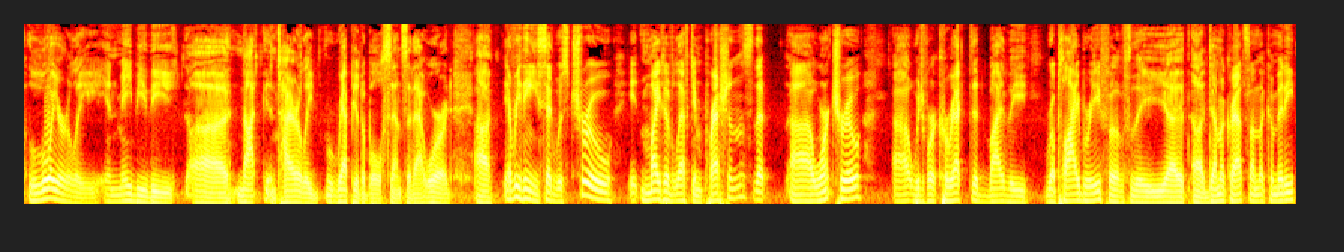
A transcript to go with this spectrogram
lawyerly in maybe the uh, not entirely reputable sense of that word. Uh, everything he said was true. It might have left impressions that uh, weren't true. Uh, which were corrected by the reply brief of the uh, Democrats on the committee.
